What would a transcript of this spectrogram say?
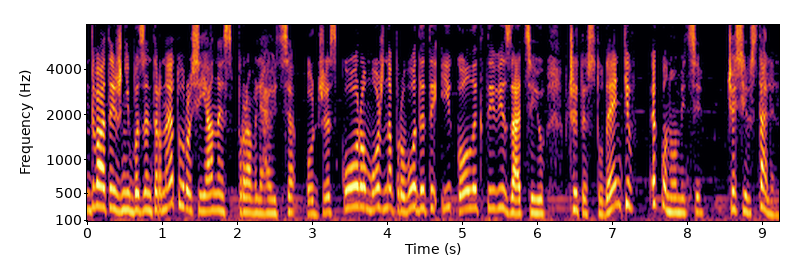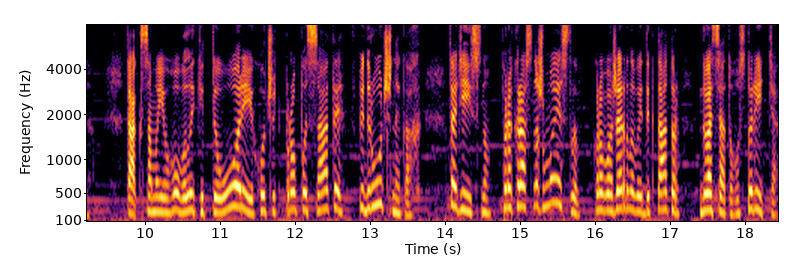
Два тижні без інтернету росіяни справляються. Отже, скоро можна проводити і колективізацію, вчити студентів економіці часів Сталіна. Так саме його великі теорії хочуть прописати в підручниках. Та дійсно, прекрасно ж мислив кровожерливий диктатор ХХ століття.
